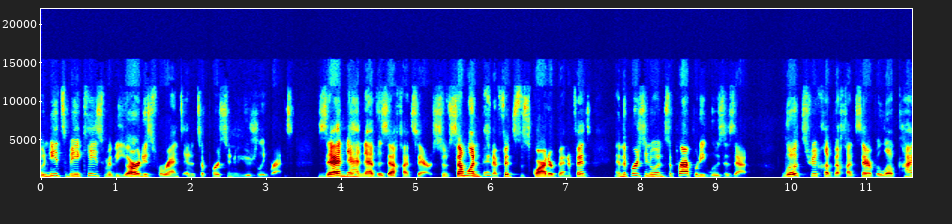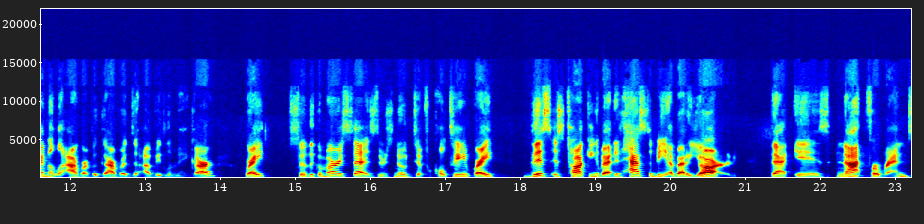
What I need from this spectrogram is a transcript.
it needs to be a case where the yard is for rent and it's a person who usually rents. So someone benefits, the squatter benefits, and the person who owns the property loses out. Right? So the Gemara says there's no difficulty, right? This is talking about it has to be about a yard that is not for rent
